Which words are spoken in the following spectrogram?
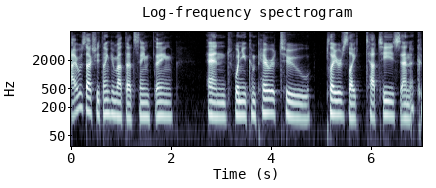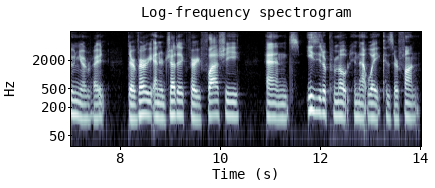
I was actually thinking about that same thing. And when you compare it to players like Tatis and Acuna, right? They're very energetic, very flashy, and easy to promote in that way because they're fun.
